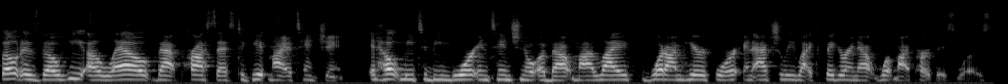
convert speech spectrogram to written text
felt as though he allowed that process to get my attention it helped me to be more intentional about my life, what I'm here for, and actually like figuring out what my purpose was.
